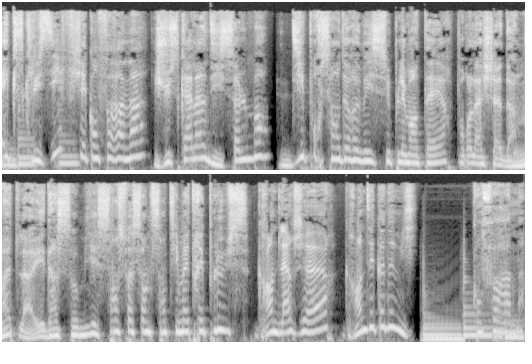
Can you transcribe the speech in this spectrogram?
Exclusif chez Conforama Jusqu'à lundi seulement, 10% de remise supplémentaire pour l'achat d'un matelas et d'un sommier 160 cm et plus. Grande largeur, grande économie. Conforama,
